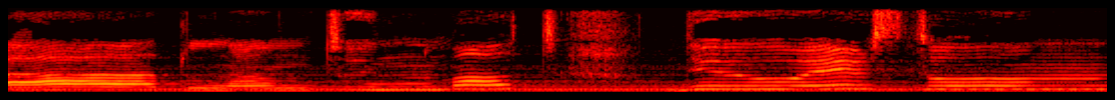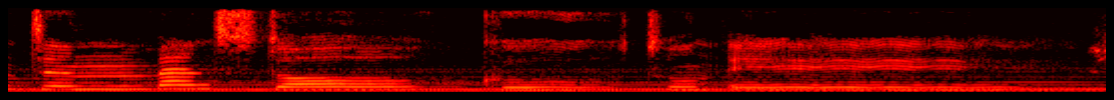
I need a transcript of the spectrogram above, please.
atlan tun mått nu er stunden men stokkutun er.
